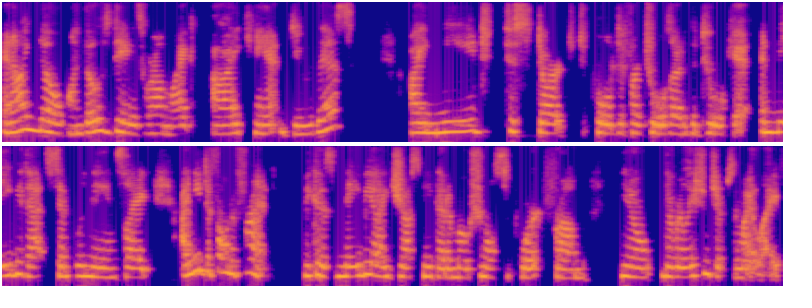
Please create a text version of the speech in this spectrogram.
And I know on those days where I'm like, I can't do this, I need to start to pull different tools out of the toolkit. And maybe that simply means like, I need to phone a friend because maybe I just need that emotional support from you know the relationships in my life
